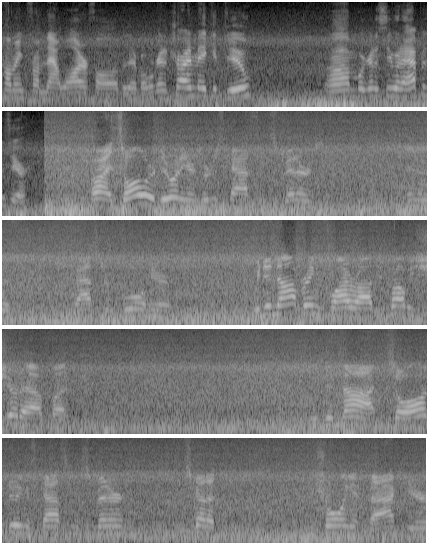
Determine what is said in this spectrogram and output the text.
coming from that waterfall over there, but we're gonna try and make it do. Um, we're gonna see what happens here. All right, so all we're doing here is we're just casting spinners into this faster pool here. We did not bring fly rods. We probably should have, but we did not. So all I'm doing is casting a spinner, just kind of controlling it back here.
